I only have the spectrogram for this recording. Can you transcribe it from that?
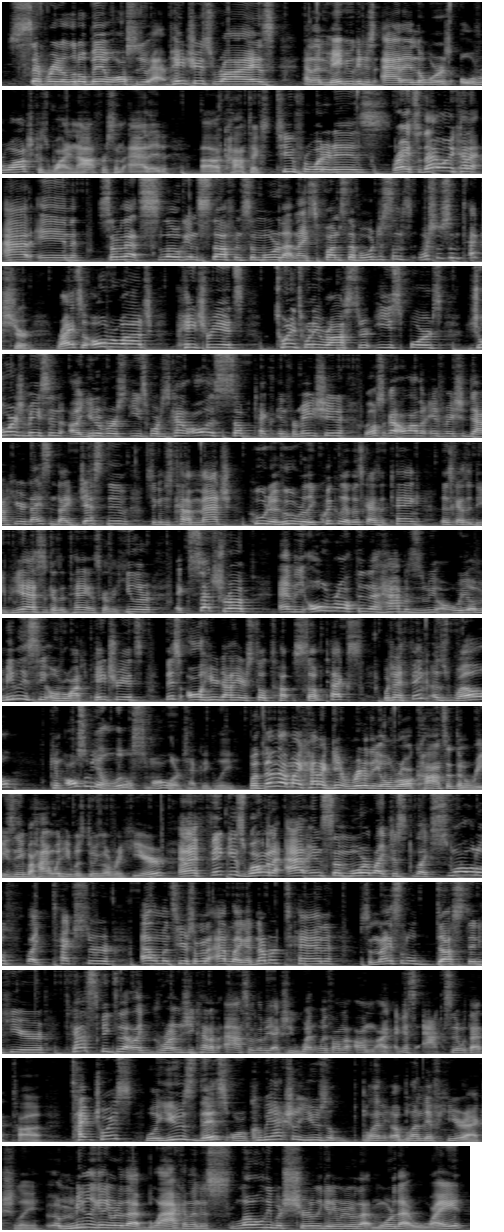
separate a little bit. We'll also do Patriots Rise, and then maybe we can just add in the words Overwatch, because why not, for some added uh, context too for what it is, right? So that way we kind of add in some of that slogan stuff and some more of that nice fun stuff, but with just some, with just some texture, right? So Overwatch, Patriots, 2020 roster, esports, George Mason uh, Universe esports, is kind of all this subtext information. We also got a lot of information down here, nice and digestive, so you can just kind of match who to who really quickly. This guy's a tank, this guy's a DPS, this guy's a tank, this guy's a healer, etc. And the overall thing that happens is we, we immediately see Overwatch Patriots. This all here down here is still subtext, which I think as well can also be a little smaller technically. But then that might kind of get rid of the overall concept and reasoning behind what he was doing over here. And I think as well, I'm going to add in some more like just like small little like texture elements here. So I'm going to add like a number 10, some nice little dust in here to kind of speak to that like grungy kind of aspect that we actually went with on, on I guess, accident with that uh, type choice. We'll use this, or could we actually use a blend, a blend if here, actually? Immediately getting rid of that black, and then just slowly but surely getting rid of that more of that white,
